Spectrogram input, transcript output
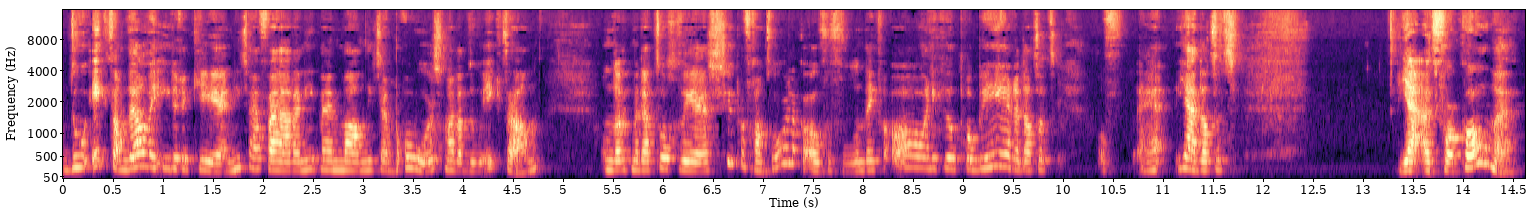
doe ik dan wel weer iedere keer. Niet haar vader, niet mijn man, niet haar broers, maar dat doe ik dan omdat ik me daar toch weer super verantwoordelijk over voel. En denk van, oh, en ik wil proberen dat het, of, ja, dat het, ja, het voorkomen.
